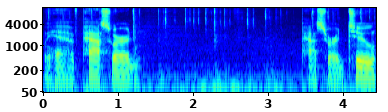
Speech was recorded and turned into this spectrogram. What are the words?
We have password, password 2,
